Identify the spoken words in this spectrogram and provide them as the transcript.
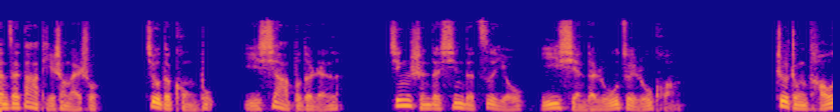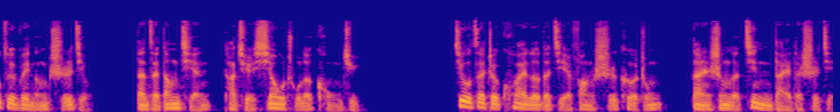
但在大体上来说，旧的恐怖已吓不得人了，精神的新的自由已显得如醉如狂。这种陶醉未能持久，但在当前，它却消除了恐惧。就在这快乐的解放时刻中，诞生了近代的世界。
